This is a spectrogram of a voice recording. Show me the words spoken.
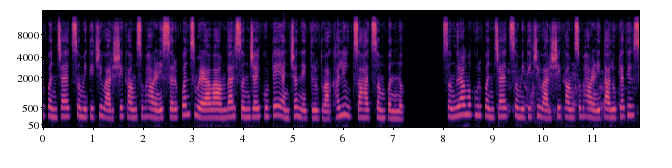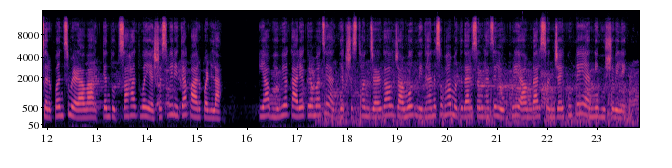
पंचायत समितीची वार्षिक आमसभा आणि सरपंच मेळावा आमदार संजय कुटे यांच्या नेतृत्वाखाली उत्साहात संपन्न. संग्रामपूर पंचायत समितीची वार्षिक आमसभा आणि तालुक्यातील सरपंच मेळावा अत्यंत उत्साहात व यशस्वीरित्या पार पडला. या भव्य कार्यक्रमाचे अध्यक्षस्थान जळगाव जामोद विधानसभा मतदारसंघाचे लोकप्रिय आमदार संजय कुटे यांनी भूषविले.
